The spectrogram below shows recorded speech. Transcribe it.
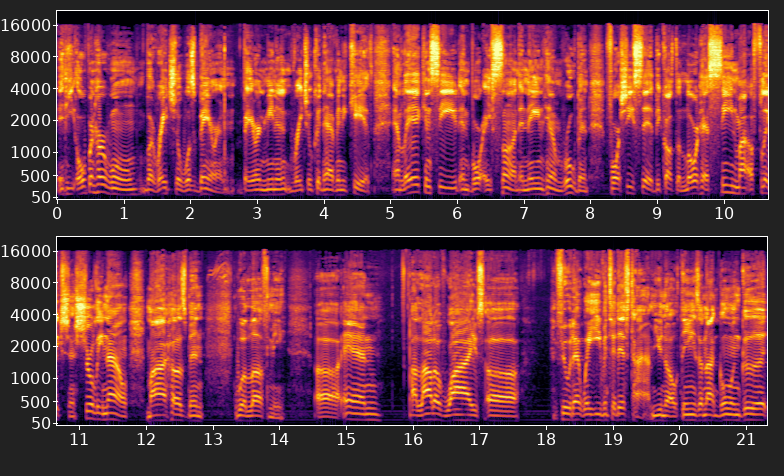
and he opened her womb, but Rachel was barren. Barren meaning Rachel couldn't have any kids. And Leah conceived and bore a son, and named him Reuben, for she said, Because the Lord has seen my affliction, surely now my husband will love me. Uh, and a lot of wives uh, feel that way even to this time. You know, things are not going good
